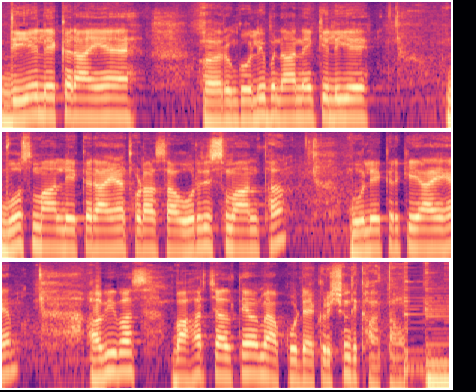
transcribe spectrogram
दिए लेकर आए हैं रंगोली बनाने के लिए। वो सामान लेकर आए हैं थोड़ा सा और भी सामान था, वो लेकर के आए हैं। अभी बस बाहर चलते हैं और मैं आपको डेकोरेशन दिखाता हूँ।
